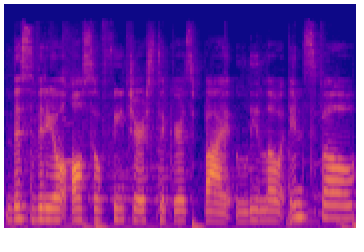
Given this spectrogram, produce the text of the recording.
This video also features stickers by Lilo Inspo.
